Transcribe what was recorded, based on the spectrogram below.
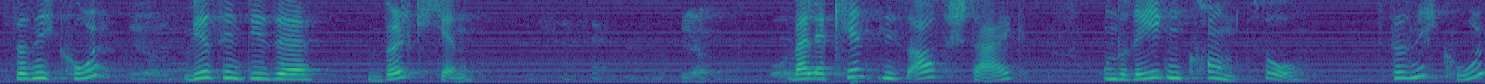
Ist das nicht cool? Wir sind diese Wölkchen. Weil Erkenntnis aufsteigt und Regen kommt. So. Ist das nicht cool?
